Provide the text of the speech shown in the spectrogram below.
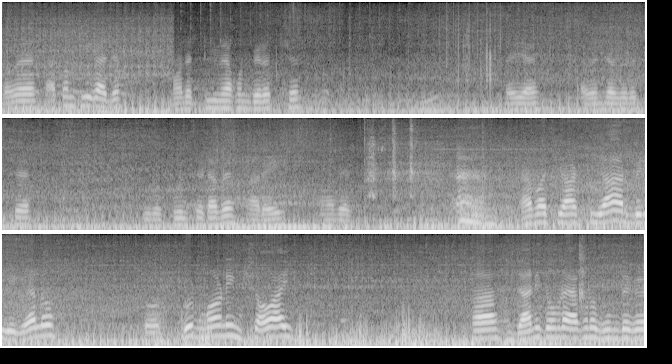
তবে এখন ঠিক আছে। আমাদের টিম এখন বেরোচ্ছে। এই অ্যাভেঞ্জার বেরোচ্ছে। পুরো ফুল সেট আর এই আমাদের অ্যাপাচি আর আর বেরিয়ে গেল। তো গুড মর্নিং সবাই। হ্যাঁ জানি তোমরা এখনও ঘুম থেকে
